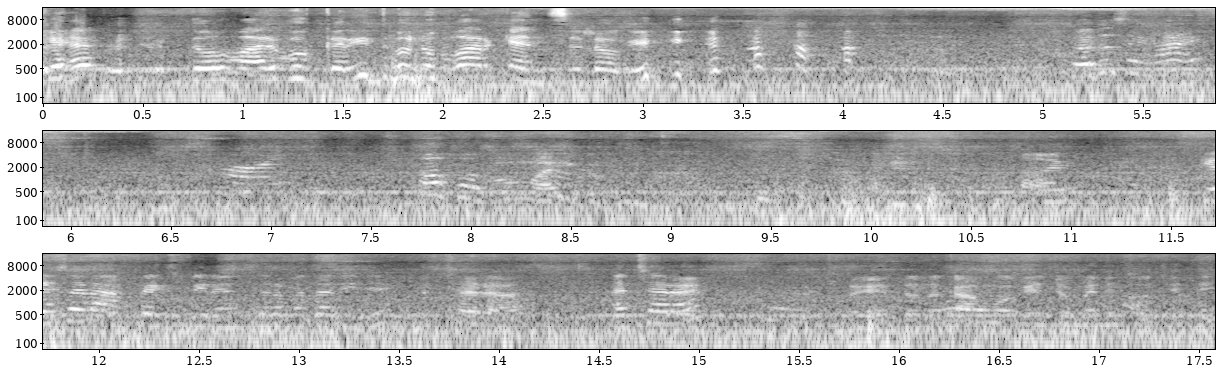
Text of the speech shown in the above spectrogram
कैब दो बार बुक करी, दोनों बार कैंसिल हो गई। तो हाय कैसा रहा आपका एक्सपीरियंस जरा बता दीजिए। अच्छा रहा। अच्छा रहा? तो ये दोनों काम हो गए जो मैंने सोचे थे।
